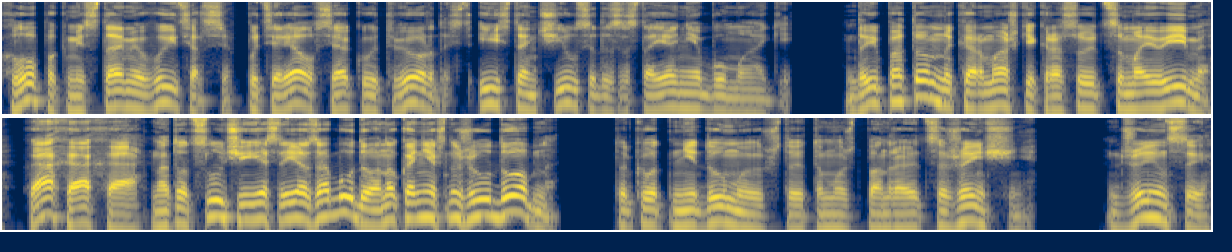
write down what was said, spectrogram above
Хлопок местами вытерся, потерял всякую твердость и истончился до состояния бумаги. Да и потом на кармашке красуется мое имя. Ха-ха-ха, на тот случай, если я забуду, оно, конечно же, удобно. Только вот не думаю, что это может понравиться женщине. Джинсы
